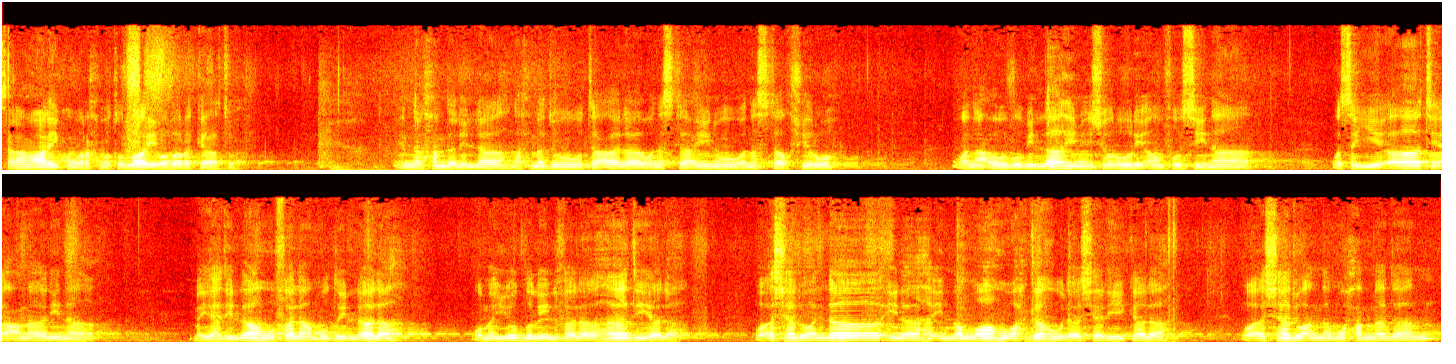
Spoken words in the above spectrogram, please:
السلام عليكم ورحمة الله وبركاته. إن الحمد لله نحمده تعالى ونستعينه ونستغفره ونعوذ بالله من شرور أنفسنا وسيئات أعمالنا. من يهد الله فلا مضل له ومن يضلل فلا هادي له. وأشهد أن لا إله إلا الله وحده لا شريك له. وأشهد أن محمدا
